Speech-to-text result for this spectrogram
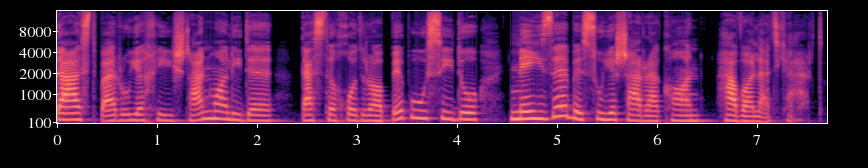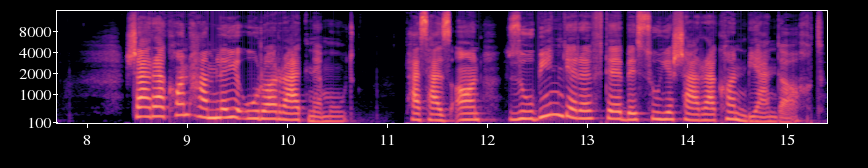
دست بر روی خیشتن مالیده دست خود را ببوسید و نیزه به سوی شرکان حوالت کرد. شرکان حمله او را رد نمود. پس از آن زوبین گرفته به سوی شرکان بینداخت.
